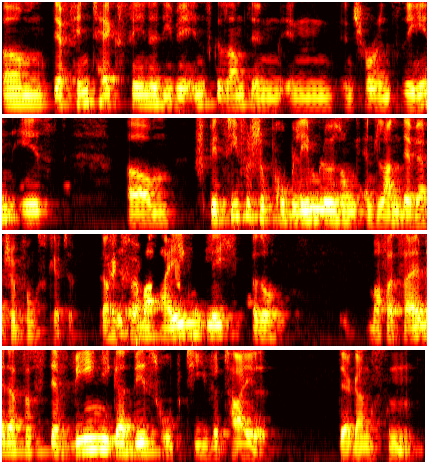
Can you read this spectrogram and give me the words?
ähm, der Fintech-Szene, die wir insgesamt in, in Insurance sehen, ist, ähm, spezifische Problemlösung entlang der Wertschöpfungskette. Das Exakt. ist aber eigentlich, also man verzeiht mir das, das ist der weniger disruptive Teil der ganzen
